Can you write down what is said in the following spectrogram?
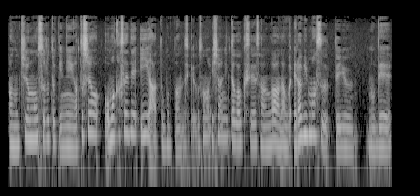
あの注文する時に私はお任せでいいやと思ったんですけどその一緒にいた学生さんがなんか選びますっていうので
